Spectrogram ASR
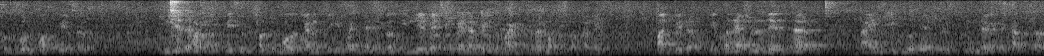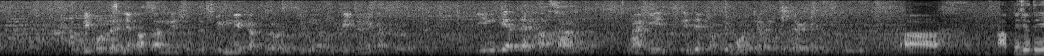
ফুটবল ইন্ডিয়াতে বাংলাদেশ পেসার সবচেয়ে বড় চ্যালেঞ্জ থেকে থাকবে ব্যাটিং পাকিস্তানের মতো। না, বেটার এখানে আসলে লেন্থার টাইম এগুলোকে আসলে কোন জায়গাতে কাজ করা? আপনি বললেন যে হাসানের সাথে সুইং নিয়ে কাজ করা হচ্ছে এবং আসলে এটা নিয়ে কাজ করা হচ্ছে ইন্ডিয়াতে হাসান, নাহিদ এদের সবচেয়ে বড় চ্যালেঞ্জের জায়গাটা আপনি যদি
